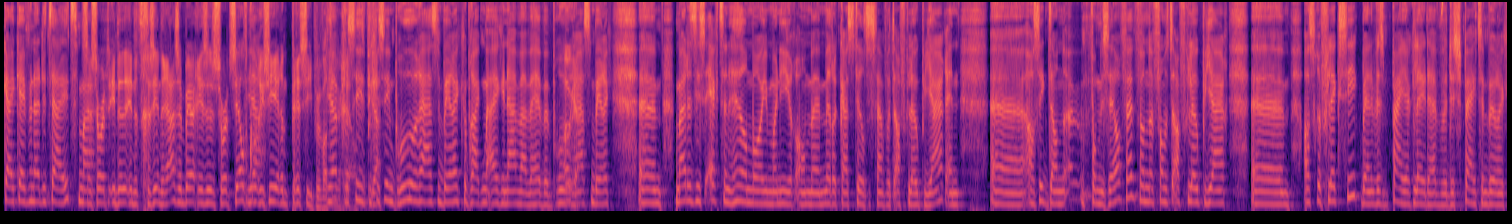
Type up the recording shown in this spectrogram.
Kijk even naar de tijd. Het is Maar een soort, in, de, in het gezin Razenberg is een soort zelfcorrigerend principe wat ja, geldt. precies. Ja. Gezin Broer Razenberg. Ik gebruik mijn eigen naam, maar we hebben Broer Oh, ja. Razenberg. Ehm, maar dat is echt een heel mooie manier om eh, met elkaar stil te staan voor het afgelopen jaar. En eh, als ik dan eh, voor mezelf heb van, van het afgelopen jaar ehm, als reflectie. Ik ben, we- een paar jaar geleden hebben we de Spijtenburg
